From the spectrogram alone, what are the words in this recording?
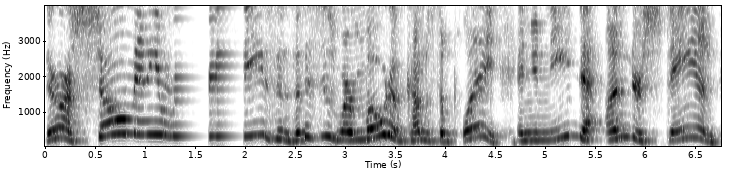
There are so many reasons and this is where motive comes to play and you need to understand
